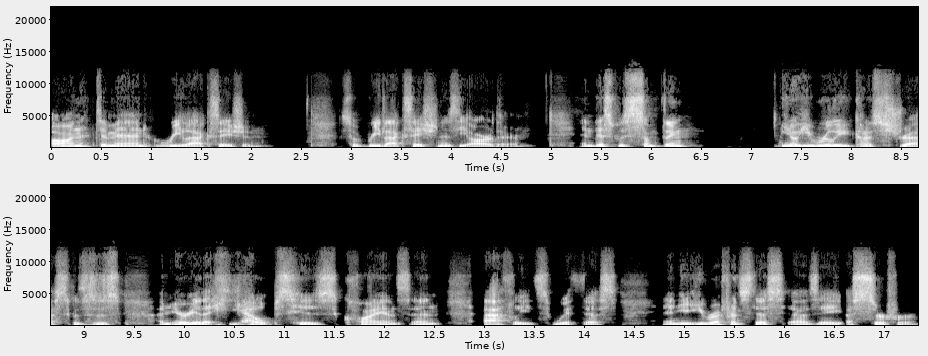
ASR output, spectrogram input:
On demand relaxation. So relaxation is the r there. And this was something you know, he really kind of stressed because this is an area that he helps his clients and athletes with this. And he, he referenced this as a, a surfer.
